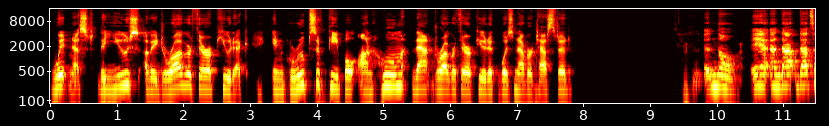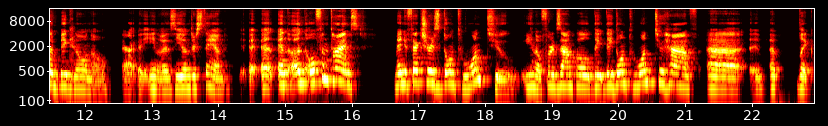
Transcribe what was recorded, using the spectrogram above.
witnessed the use of a drug or therapeutic in groups of people on whom that drug or therapeutic was never tested? Uh, no, and that that's a big no-no. Uh, you know, as you understand, and and oftentimes manufacturers don't want to. You know, for example, they they don't want to have uh, a, a, like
